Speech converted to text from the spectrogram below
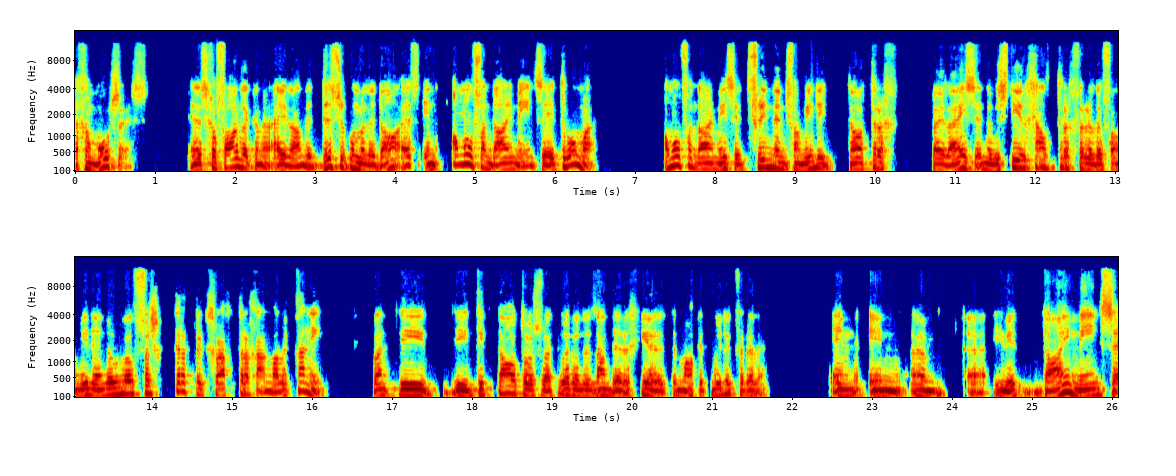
'n gemors is en is gevaarlik in eie lande dis hoekom hulle daar is en almal van daai mense het trauma. Almal van daai mense het vriende en familie daar terug by hulle huis en hulle stuur geld terug vir hulle familie en hulle wil verskriklik graag teruggaan maar hulle kan nie want die die diktators wat oor hulle lande regeer dit maak dit moeilik vir hulle. En en ehm um, uh, jy weet daai mense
